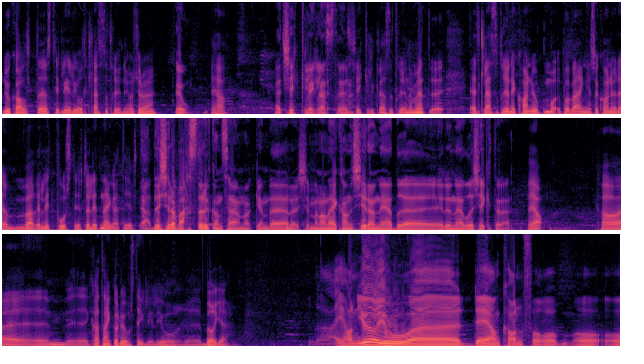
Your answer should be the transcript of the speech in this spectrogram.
du kalte Stig Lillejord et klassetryne, gjorde ikke du det? Jo. Ja, Et skikkelig et skikkelig klassetryne. Men et, et klassetryne kan jo på, Bergen så kan jo det være litt positivt og litt negativt. Ja, Det er ikke det verste du kan se av noen, det er det ikke. Men han er kanskje i det nedre, i det nedre sjiktet der. Ja. Hva, eh, hva tenker du om Stig Lillejord, eh, Børge? Nei, han gjør jo uh, det han kan for å, å, å,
